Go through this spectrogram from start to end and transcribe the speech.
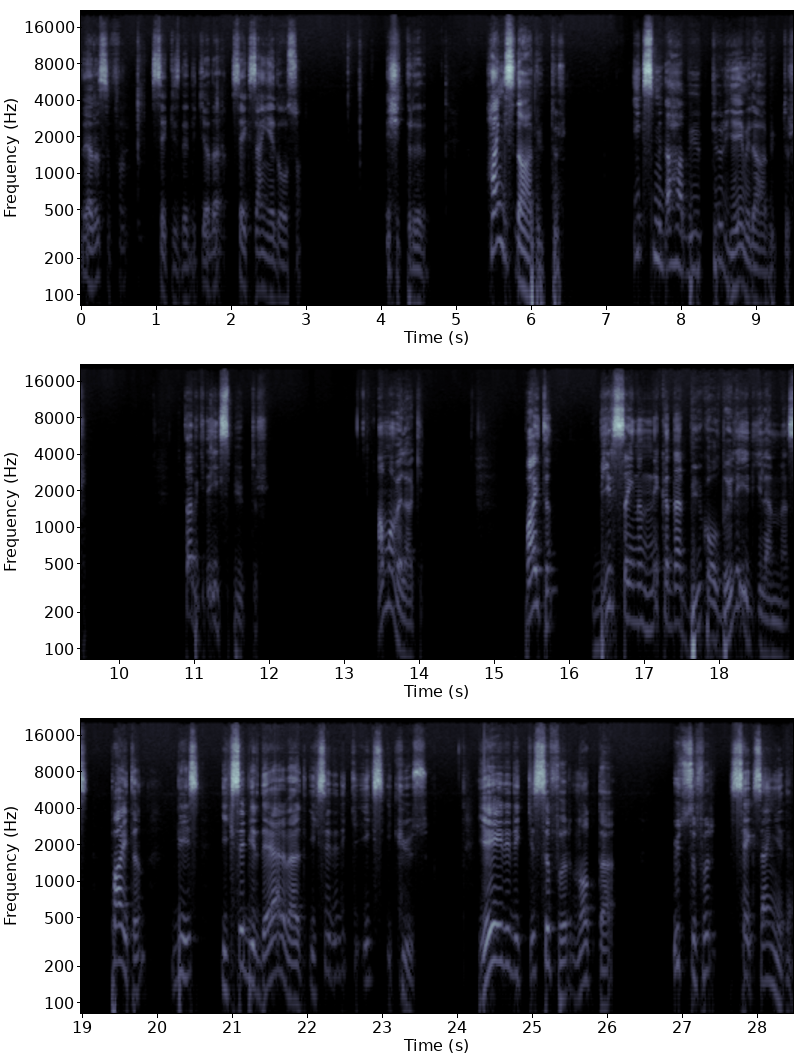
ya da 0.8 dedik ya da 87 olsun. Eşittir dedim. Hangisi daha büyüktür? X mi daha büyüktür, Y mi daha büyüktür? Tabii ki de X büyüktür. Ama ve lakin Python bir sayının ne kadar büyük olduğuyla ilgilenmez. Python biz x'e bir değer verdik. X'e dedik ki x 200. Y'ye dedik ki 0.3087.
